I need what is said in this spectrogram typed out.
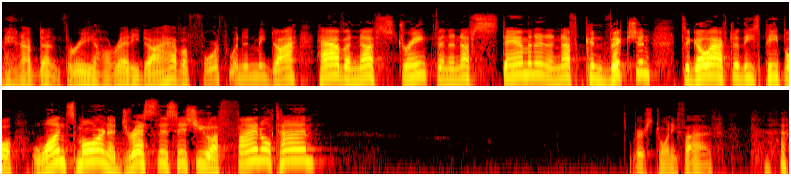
Man, I've done three already. Do I have a fourth one in me? Do I have enough strength and enough stamina and enough conviction to go after these people once more and address this issue a final time? Verse 25.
